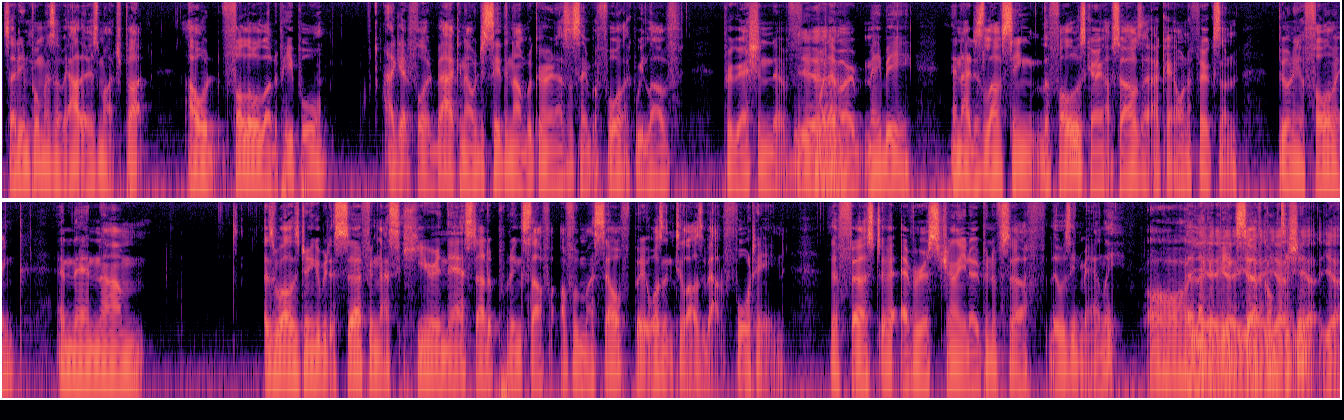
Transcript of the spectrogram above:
So I didn't put myself out there as much. But I would follow a lot of people. I get followed back, and I would just see the number growing. As I was saying before, like we love progression of Yeah. whatever it may be, and I just love seeing the followers going up. So I was like, okay, I want to focus on building a following, and then um, as well as doing a bit of surfing, I here and there started putting stuff up of myself. But it wasn't until I was about fourteen, the first ever Australian Open of surf that was in Manly Oh, like a big yeah, surf yeah, competition. Yeah, yeah.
